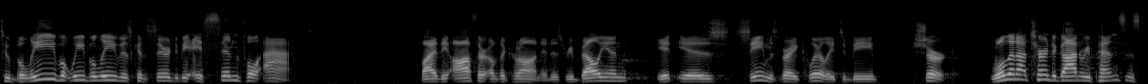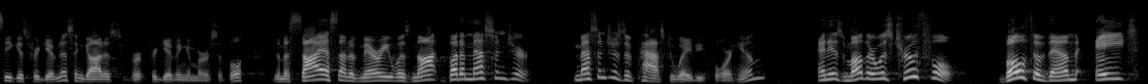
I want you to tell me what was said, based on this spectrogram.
to believe what we believe is considered to be a sinful act by the author of the Quran. It is rebellion. It is seems very clearly to be shirk. Will they not turn to God in repentance and seek his forgiveness? And God is for- forgiving and merciful. The Messiah, son of Mary, was not but a messenger. Messengers have passed away before him, and his mother was truthful. Both of them ate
